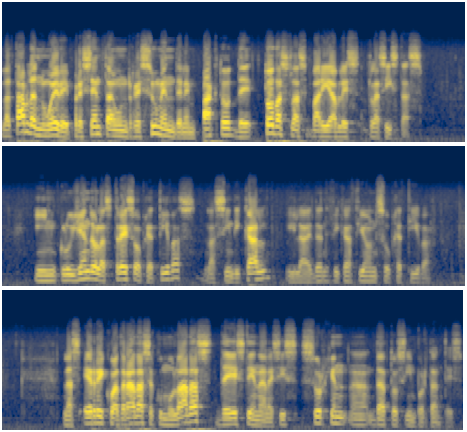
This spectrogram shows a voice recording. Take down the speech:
La tabla 9 presenta un resumen del impacto de todas las variables clasistas. incluyendo las tres objetivas, la sindical y la identificación subjetiva. Las R cuadradas acumuladas de este análisis surgen ah, datos importantes.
